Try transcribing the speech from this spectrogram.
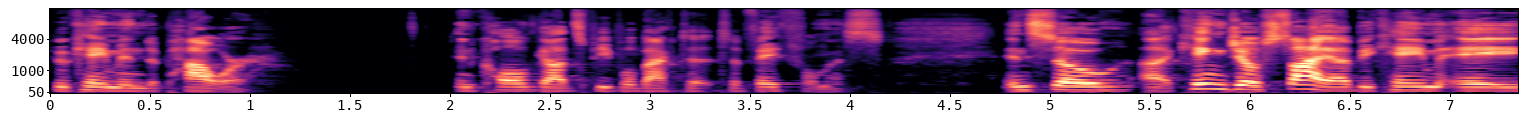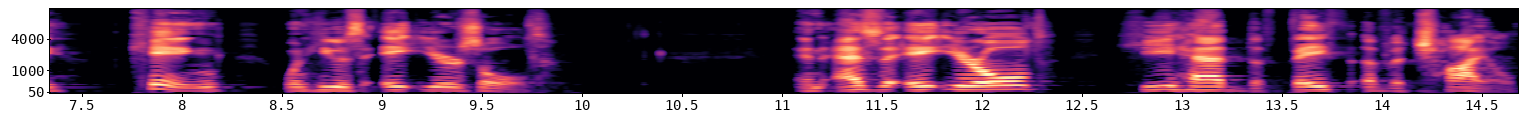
who came into power and called God's people back to, to faithfulness. And so uh, King Josiah became a king when he was eight years old. And as the eight year old, he had the faith of a child.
